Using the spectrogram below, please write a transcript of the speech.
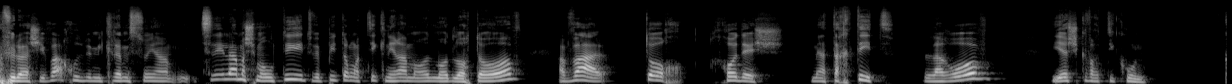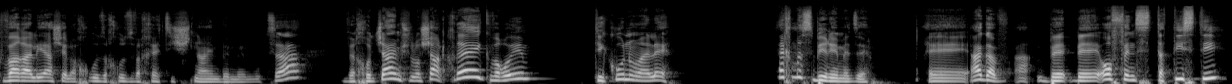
אפילו היה שבעה אחוז במקרה מסוים. צלילה משמעותית ופתאום התיק נראה מאוד מאוד לא טוב, אבל תוך חודש מהתחתית לרוב יש כבר תיקון. כבר עלייה של אחוז, אחוז וחצי, שניים בממוצע, וחודשיים שלושה אחרי כבר רואים תיקון מלא. איך מסבירים את זה? Uh, אגב, באופן סטטיסטי,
